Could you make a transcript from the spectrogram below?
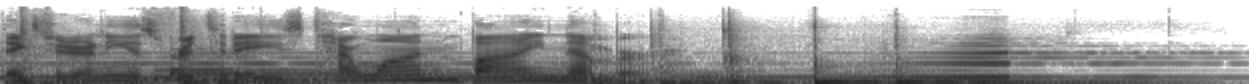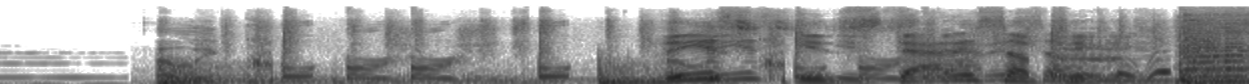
Thanks for joining us for today's Taiwan by Number. This is Status Update.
